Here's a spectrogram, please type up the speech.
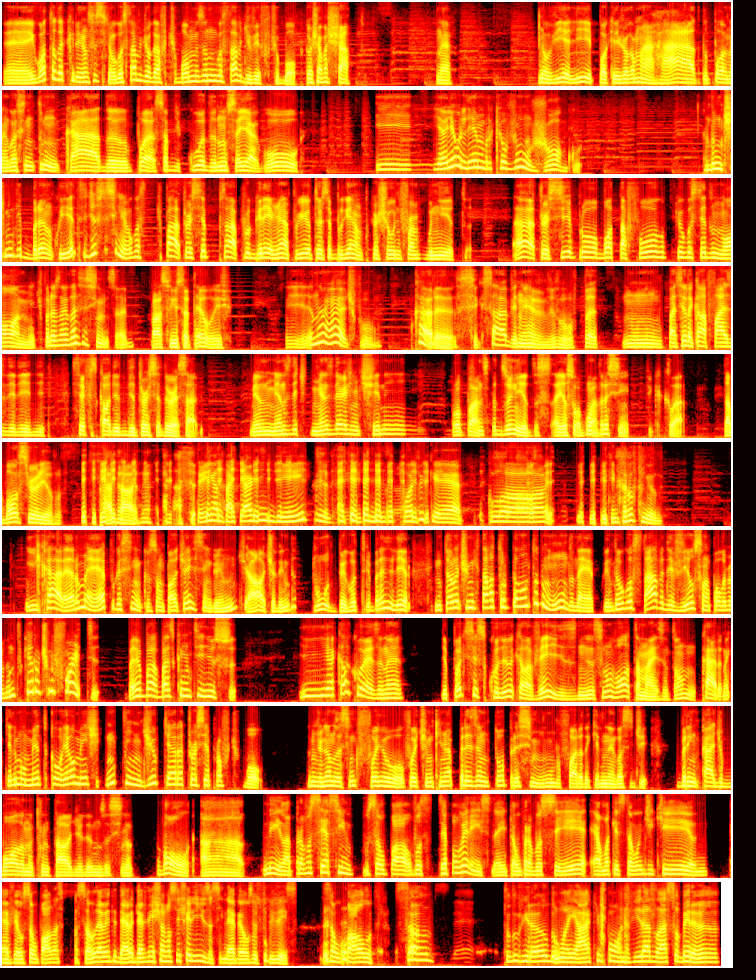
É, igual toda criança, assim, eu gostava de jogar futebol, mas eu não gostava de ver futebol, porque eu achava chato, né? Eu via ali, pô, aquele jogo amarrado, pô, negócio entruncado, pô, sabe de cuda, não saía gol. E, e aí eu lembro que eu vi um jogo de um time de branco. E antes disso, assim, eu gosto, tipo, ah, torcer, sabe, pro Grêmio, ah, por que eu torcer pro Grêmio? Porque eu achei o uniforme bonito. Ah, torci pro Botafogo porque eu gostei do nome. Tipo, era um negócio assim, sabe? Faço isso até hoje. E, não, é, tipo, cara, você que sabe, né? Eu, não passei daquela fase de, de, de ser fiscal de, de, torcedor, sabe? Menos, menos, de, menos da Argentina e Opa. nos Estados Unidos. Aí eu sou Opa. contra, sim, fica claro. Tá bom, senhor Ivo? Ah, tá. Tem atacar ninguém. Pode quer. Claro. Fica no filme. E, cara, era uma época, assim, que o São Paulo tinha, assim, ganho mundial, tinha ganho tudo, pegou tri brasileiro. Então era um time que tava atropelando todo mundo na época. Então eu gostava de ver o São Paulo jogando porque era um time forte. É basicamente isso. E é aquela coisa, né? Depois que você escolheu aquela vez, você não volta mais. Então, cara, naquele momento que eu realmente entendi o que era torcer para futebol. Então, digamos assim, que foi o, foi o time que me apresentou para esse mundo fora daquele negócio de brincar de bola no quintal, digamos assim. Bom, a Neila, para você, assim, o São Paulo, você é palmeirense, né? Então, para você, é uma questão de que é, ver o São Paulo na situação deve, deve, deve deixar você feliz, assim, né? Ver os filhos. São Paulo, né? Tudo virando um manhaque, pô, vira lá soberano.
